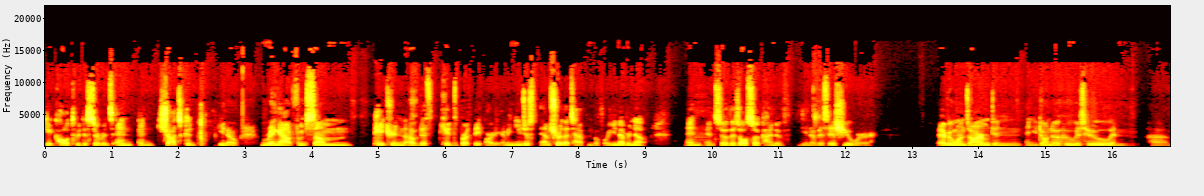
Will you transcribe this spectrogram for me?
get called to a disturbance and and shots could you know ring out from some patron of this kid's birthday party. I mean you just i'm sure that's happened before. You never know and and so there's also kind of you know this issue where everyone's armed and and you don't know who is who and um,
